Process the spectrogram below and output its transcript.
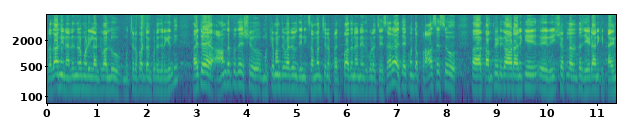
ప్రధాని నరేంద్ర మోడీ లాంటి వాళ్ళు ముచ్చటపడడం కూడా జరిగింది. అయితే ఆంధ్రప్రదేశ్ ముఖ్యమంత్రి వర్యులు దీనికి సంబంధించిన ప్రతిపాదన అనేది కూడా చేశారు. అయితే కొంత ప్రాసెస్ కంప్లీట్ కావడానికి రీషఫల్ అదంతా చేయడానికి టైం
